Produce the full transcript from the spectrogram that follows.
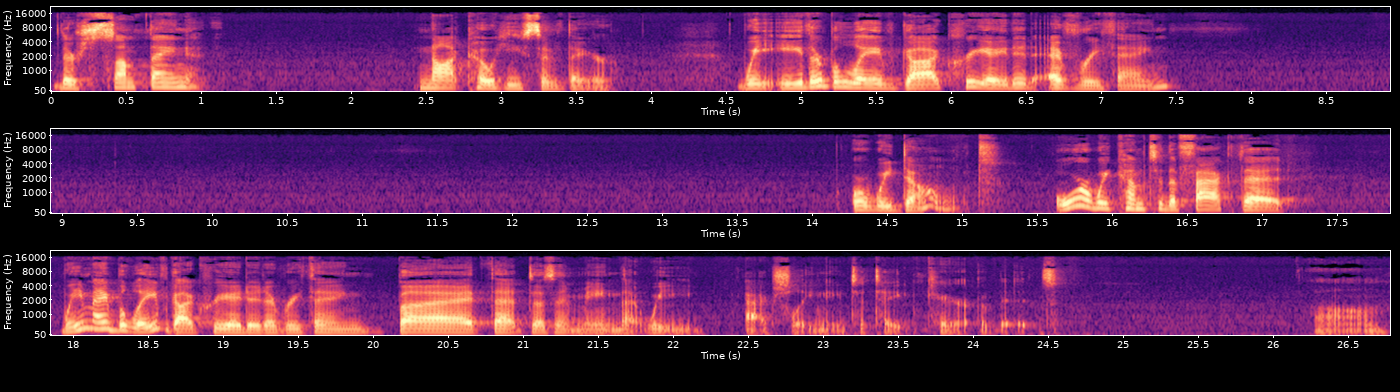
There's something not cohesive there. We either believe God created everything or we don't. Or we come to the fact that we may believe God created everything, but that doesn't mean that we actually need to take care of it. Um,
